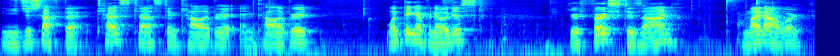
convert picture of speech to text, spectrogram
you just have to test, test, and calibrate and calibrate. One thing I've noticed, your first design might not work.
